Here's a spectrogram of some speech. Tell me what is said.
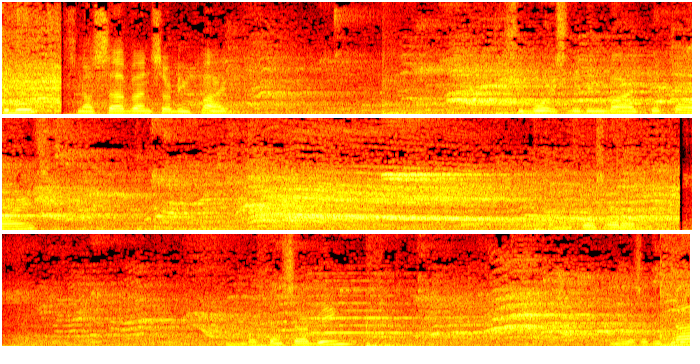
Cebu. It's now 7, serving 5. Cebu is leading by 2 points. Some force error. Number 10 serving. Pinigay sa gitna.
